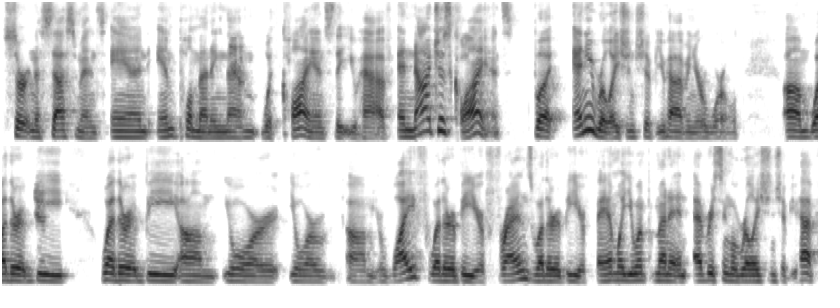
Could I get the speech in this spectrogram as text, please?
certain assessments and implementing them yeah. with clients that you have and not just clients but any relationship you have in your world um, whether it be whether it be um, your your um, your wife, whether it be your friends, whether it be your family. You implement it in every single relationship you have.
